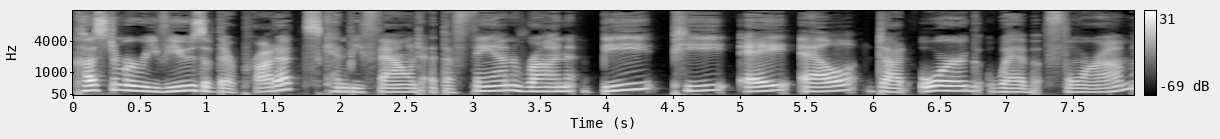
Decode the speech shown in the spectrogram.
Customer reviews of their products can be found at the fan run bpal.org web forum,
